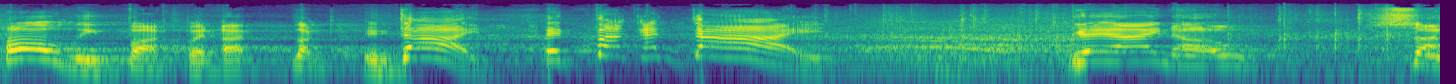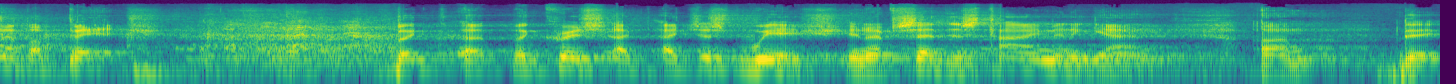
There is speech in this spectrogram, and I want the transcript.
Holy fuck! But uh, look, it died. It fucking died. Yeah, I know. Son of a bitch. But, uh, but Chris, I, I, just wish, and I've said this time and again, um, that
